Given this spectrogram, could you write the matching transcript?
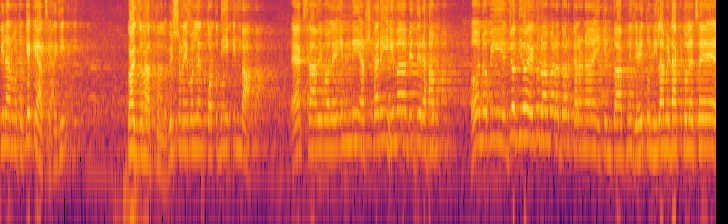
কেনার মতো কে কে আছে? দেখি। কয়েকজন হাত তুললো। বিশ্বনবী বললেন, কত দিয়ে কিনবা? এক সাহাবি বলে, ইন্নি আশতারি হিমা বিদিরহাম। ও নবী, যদিও এগুলো আমার দরকার নাই, কিন্তু আপনি যেহেতু নিলামে ডাক তুলেছেন,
